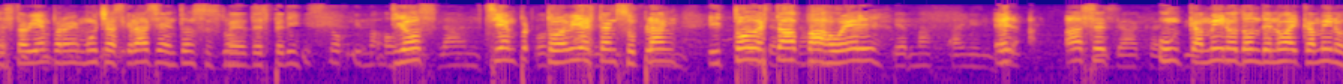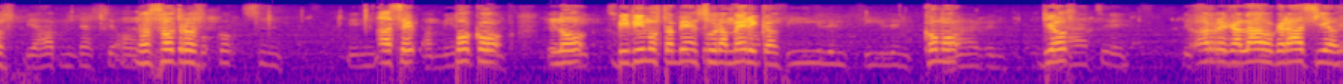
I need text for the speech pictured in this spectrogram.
está bien para mí, muchas gracias, entonces me despedí. Dios siempre todavía está en su plan y todo está bajo Él. Él hace un camino donde no hay caminos. Nosotros hace poco lo vivimos también en Sudamérica, como Dios ha regalado gracias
